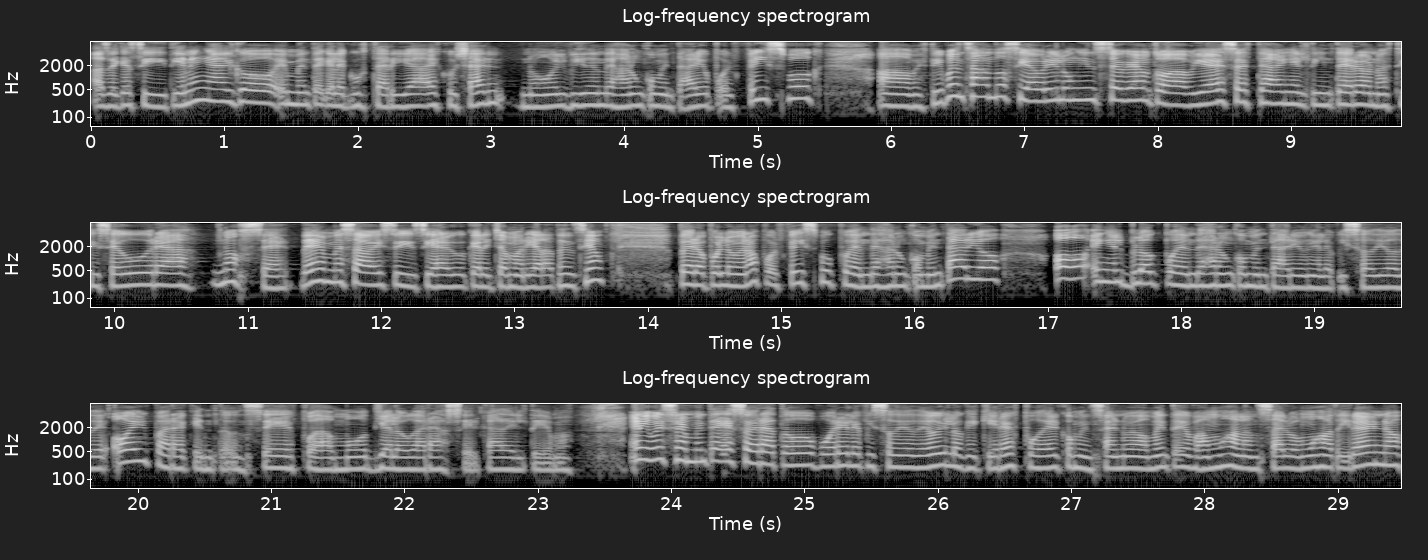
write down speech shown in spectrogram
Así que si tienen algo en mente que les gustaría escuchar, no olviden dejar un comentario por Facebook. Me estoy pensando si abrir un Instagram todavía eso está en el tintero, no estoy segura, no sé, déjenme saber si, si es algo que les llamaría la atención, pero por lo menos por Facebook pueden dejar un comentario o en el blog pueden dejar un comentario en el episodio de hoy para que entonces podamos dialogar acerca del tema. Anyways, realmente eso era todo por el episodio de hoy, lo que quiero es poder comenzar nuevamente, vamos a lanzar, vamos a tirarnos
